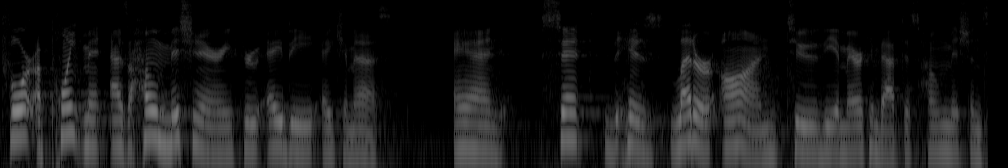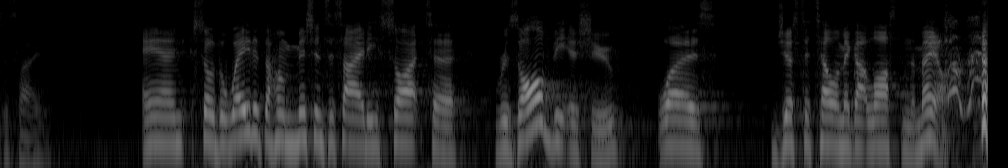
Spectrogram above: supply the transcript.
for appointment as a home missionary through ABHMS and sent his letter on to the American Baptist Home Mission Society. And so the way that the Home Mission Society sought to resolve the issue was just to tell them it got lost in the mail.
